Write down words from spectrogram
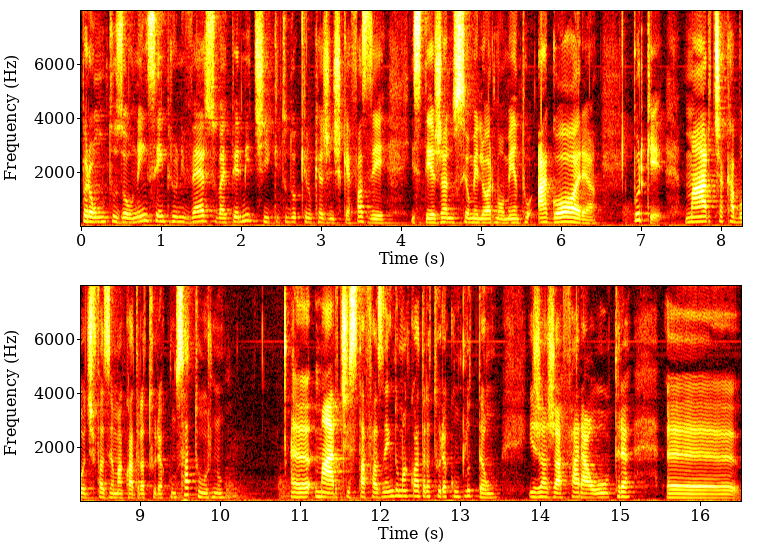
prontos ou nem sempre o universo vai permitir que tudo aquilo que a gente quer fazer esteja no seu melhor momento agora. Por quê? Marte acabou de fazer uma quadratura com Saturno Uh, Marte está fazendo uma quadratura com Plutão e já já fará outra. Uh,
